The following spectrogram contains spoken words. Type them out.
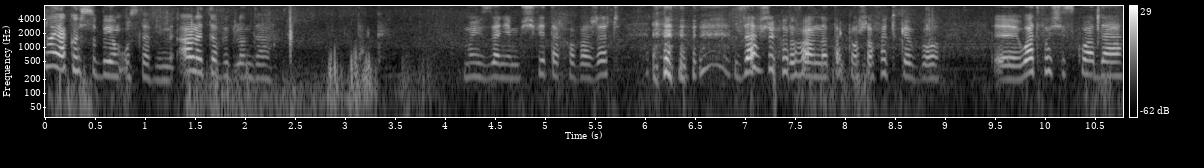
No jakoś sobie ją ustawimy, ale to wygląda tak. Moim zdaniem świetachowa rzecz. Zawsze chorowałam na taką szafeczkę, bo e, łatwo się składa.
